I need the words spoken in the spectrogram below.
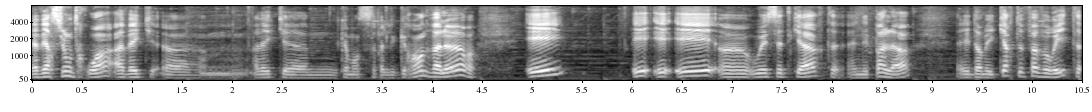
la version 3 avec, euh, euh, comment ça s'appelle, grande valeur. Et, et, et, et euh, où est cette carte? Elle n'est pas là. Elle est dans mes cartes favorites.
